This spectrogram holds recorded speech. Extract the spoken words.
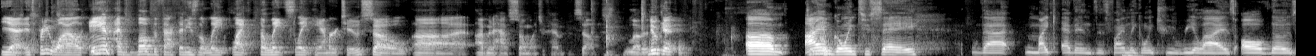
Yeah, it's pretty wild, and I love the fact that he's the late like the late slate hammer too. So uh, I'm gonna have so much of him. So Love it. nuke it. Um, I am going to say that Mike Evans is finally going to realize all of those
